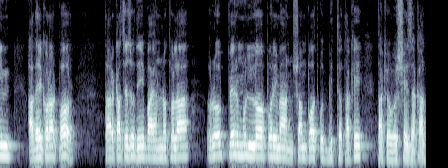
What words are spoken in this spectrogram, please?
ঋণ আদায় করার পর, তার কাছে যদি বায়ান্ন তোলা রৌপ্যের মূল্য, পরিমাণ, সম্পদ উদ্বৃত্ত থাকে, তাকে অবশ্যই জাকাত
